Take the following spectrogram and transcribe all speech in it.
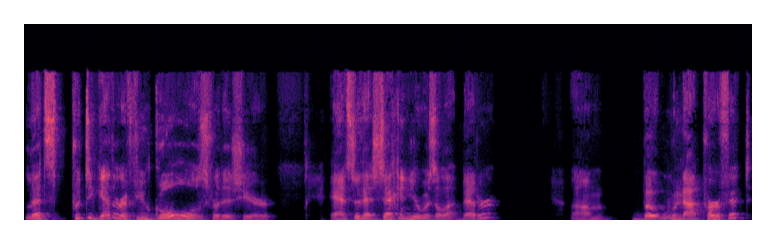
Let's put together a few goals for this year. And so that second year was a lot better, um, but we're not perfect.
